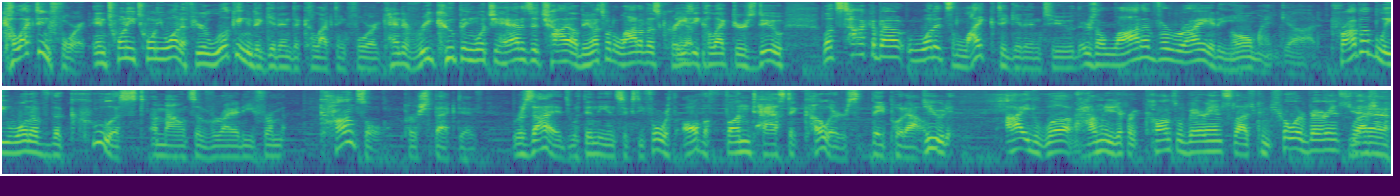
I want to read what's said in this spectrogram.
Collecting for it in 2021, if you're looking to get into collecting for it, kind of recouping what you had as a child, you know, that's what a lot of us crazy Yep. collectors do. Let's talk about what it's like to get into. There's a lot of variety. Oh my god. probably one of the coolest amounts of variety from console perspective resides within the N64 with all the fantastic colors they put out. Dude, I love how many different console variants slash controller variants slash Yeah.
